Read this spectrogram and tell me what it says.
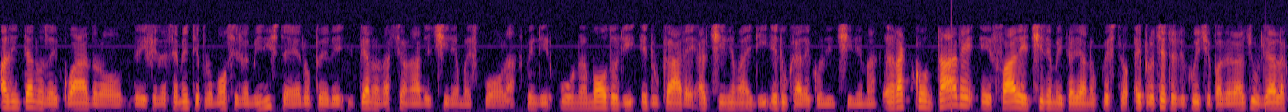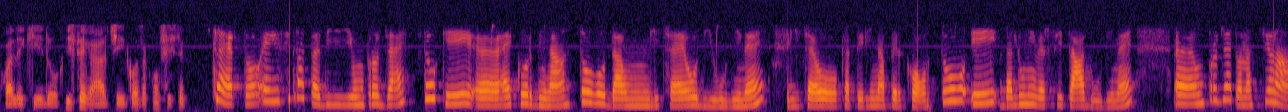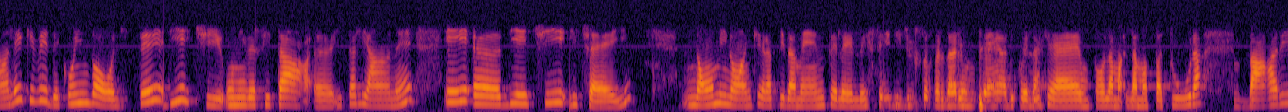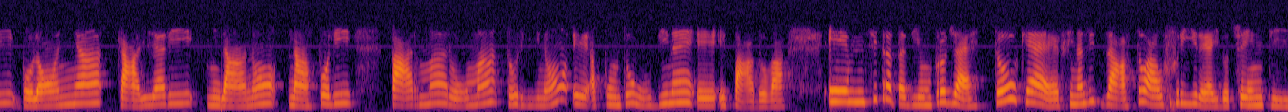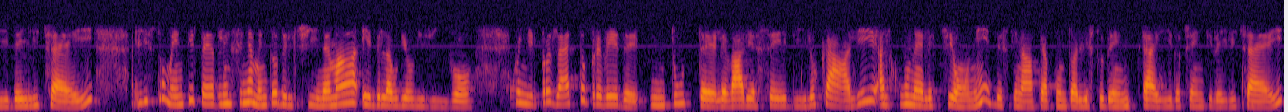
all'interno del quadro dei finanziamenti promossi dal Ministero per il Piano Nazionale Cinema e Scuola, quindi un modo di educare al cinema e di educare con il cinema. Raccontare e fare il cinema italiano, questo è il progetto di cui ci parlerà Giulia, alla quale chiedo di spiegarci in cosa consiste. Certo, eh, si tratta di un progetto che eh, è coordinato da un liceo di Udine il liceo Caterina Percotto e dall'Università d'Udine. Eh, un progetto nazionale che vede coinvolte 10 università eh, italiane e eh, 10 licei. Nomino anche rapidamente le, le, sedi giusto per dare un'idea di quella che è un po' la, la mappatura. Bari, Bologna, Cagliari, Milano, Napoli, Parma, Roma, Torino e appunto Udine e, e Padova. E, um, si tratta di un progetto che è finalizzato a offrire ai docenti dei licei gli strumenti per l'insegnamento del cinema e dell'audiovisivo. Quindi il progetto prevede in tutte le varie sedi locali alcune lezioni destinate appunto agli studenti, ai docenti dei licei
